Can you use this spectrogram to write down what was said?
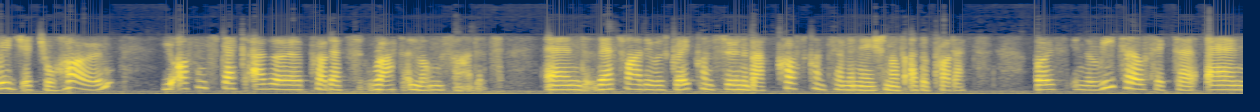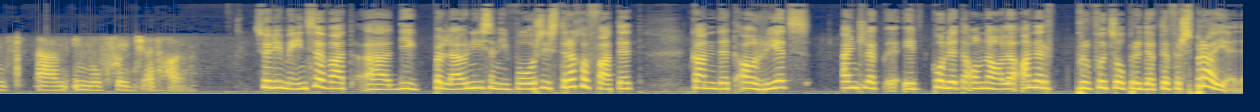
fridge at your home, you often stack other products right alongside it. And that's why there was great concern about cross contamination of other products, both in the retail sector and um, in your fridge at home. So die mense wat uh die polonies en die worsies teruggevat het, kan dit alreeds eintlik het kon dit al na hulle ander voedselprodukte versprei.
